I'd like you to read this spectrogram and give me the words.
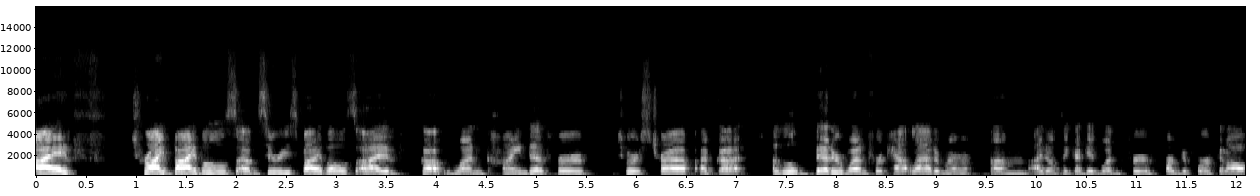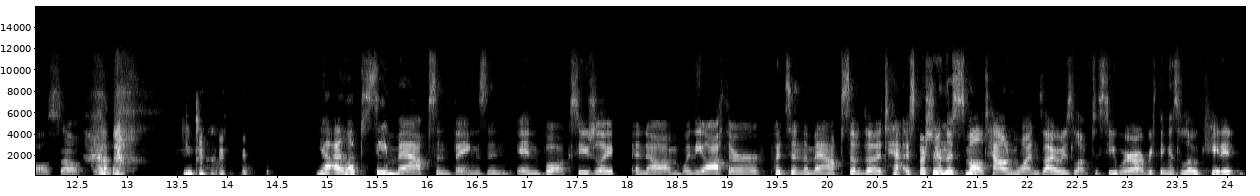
I've tried Bibles, um, series Bibles. I've got one kind of for Tourist Trap. I've got a little better one for Cat Latimer. Um, I don't think I did one for Farm to Fork at all. So. Yeah, I love to see maps and things in in books. Usually, and um, when the author puts in the maps of the town, especially in the small town ones, I always love to see where everything is located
